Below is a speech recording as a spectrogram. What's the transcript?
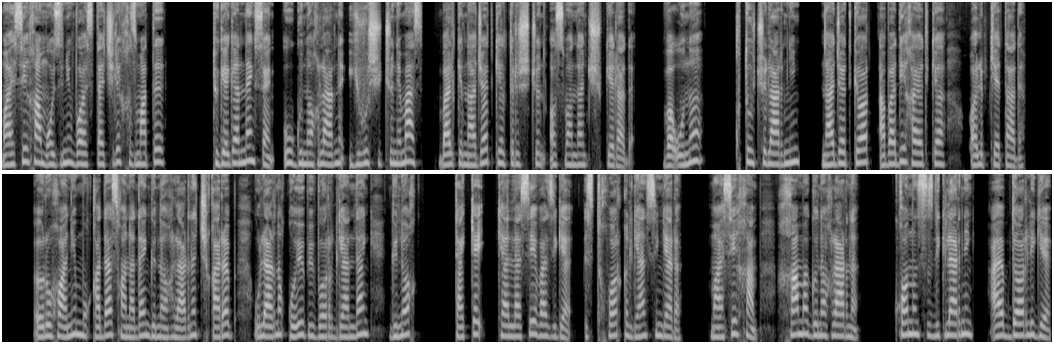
masih ham o'zining vositachilik xizmati tugagandan so'ng u gunohlarni yuvish uchun emas balki najot keltirish uchun osmondan tushib keladi va uni qutuvchilarning najotkor abadiy hayotga olib ketadi. Ruhoniy muqaddas xonadan gunohlarni chiqarib ularni qo'yib yuborilgandan gunoh takka kallasi evaziga istig'for qilgan singari masih ham hamma gunohlarni qonunsizliklarning aybdorligi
